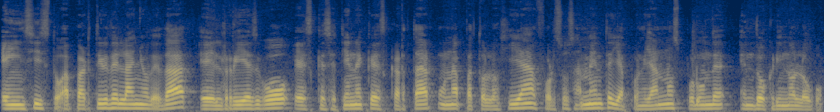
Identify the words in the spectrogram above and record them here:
E insisto, a partir del año de edad, el riesgo es que se tiene que descartar una patología forzosamente y apoyarnos por un endocrinólogo.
